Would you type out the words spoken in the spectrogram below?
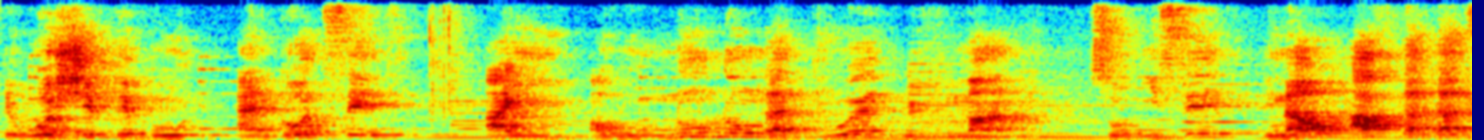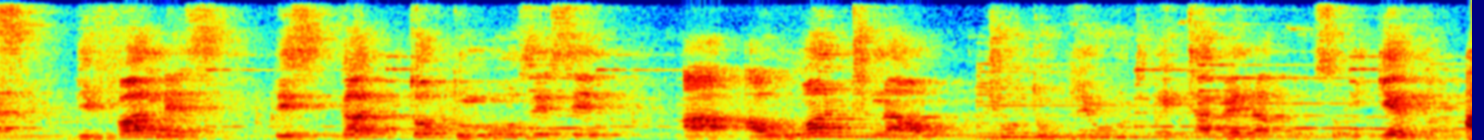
they worship the bull, and God said, I, I will no longer dwell with man. So he said, now after that defilement, this, God talked to Moses, said, uh, I want now you to build a tabernacle. So he gave uh,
